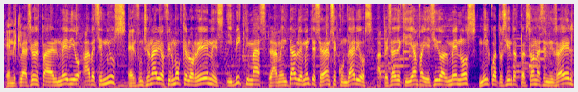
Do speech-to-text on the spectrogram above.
En declaraciones para el medio ABC News, el funcionario afirmó que los rehenes y víctimas lamentablemente serán secundarios, a pesar de que ya han fallecido al menos 1.400 personas en Israel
